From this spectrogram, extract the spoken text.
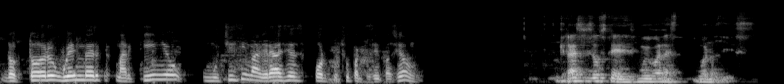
Doctor Wilmer Marquiño, muchísimas gracias por su participación. Gracias a ustedes. Muy buenas, buenos días.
